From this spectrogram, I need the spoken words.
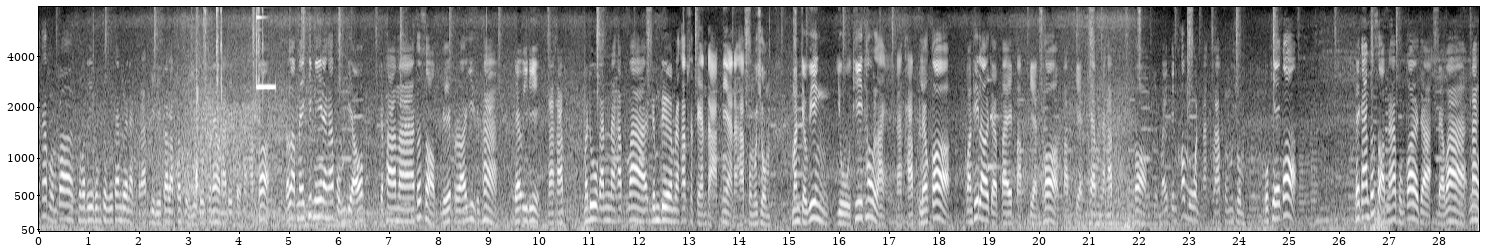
นะครับผมก็สวัสดีคุณผู้ชมทุกท่านด้วยนะครับยินดีต้อนรับเข้าสู่ YouTube Channel นัดเอโตนะครับก็สำหรับในคลิปนี้นะครับ ผมเดี๋ยวจะพามาทดสอบเวฟ125 LED นะครับมาดูกันนะครับว่าเดิมๆนะครับสแตนดาร์ดเนี่ยนะครับคุณผู้ชมมันจะวิ่งอยู่ที่เท่าไหร่นะครับ แล้วก็ก่อนที่เราจะไปปรับเปลี่ยนท่อปรับเปลี่ยนแคมนะครับ ก็เก็บไว้เป็นข้อมูลนะครับคุณผู้ชมโอเคก็ ในการทดสอบนะครับผมก็จะแบบว่านั่ง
